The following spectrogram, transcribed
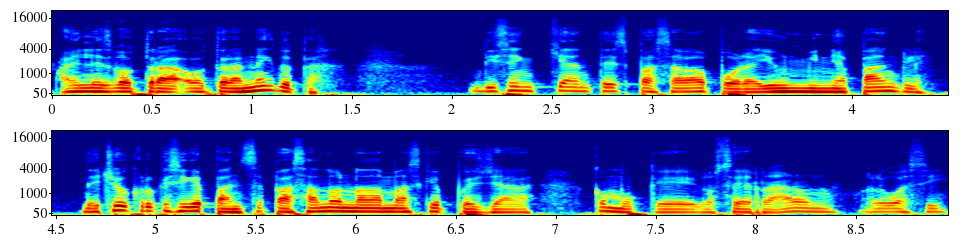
ahí les va otra, otra anécdota. Dicen que antes pasaba por ahí un mini apangle. De hecho, creo que sigue pasando nada más que pues ya como que lo cerraron, algo así.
